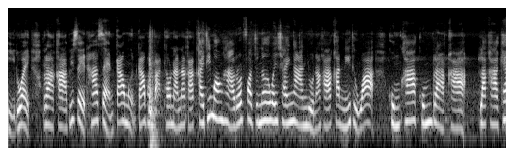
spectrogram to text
4 ด้วย ราคาพิเศษ 599,000 บาทเท่านั้นนะคะ ใครที่มองหารถ Fortuner ไว้ใช้งานอยู่นะคะ คันนี้ถือว่าคุ้มค่าคุ้มราคา ราคาแค่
